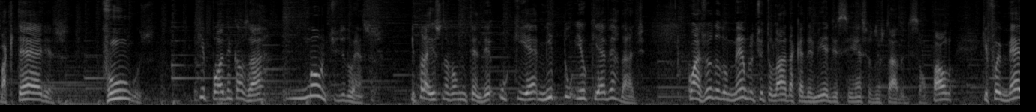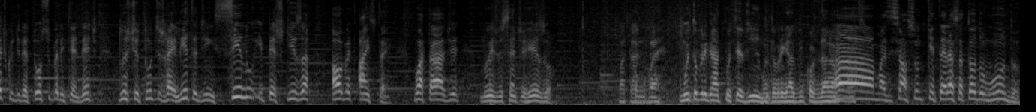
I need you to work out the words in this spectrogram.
bactérias, fungos, que podem causar um monte de doenças. E para isso nós vamos entender o que é mito e o que é verdade. Com a ajuda do membro titular da Academia de Ciências do Estado de São Paulo, que foi médico, diretor, superintendente do Instituto Israelita de Ensino e Pesquisa Albert Einstein. Boa tarde, Luiz Vicente Riso. Boa tarde. Como vai? Muito obrigado por ter vindo. Muito obrigado por me convidar novamente. Ah, mas isso é um assunto que interessa a todo mundo.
